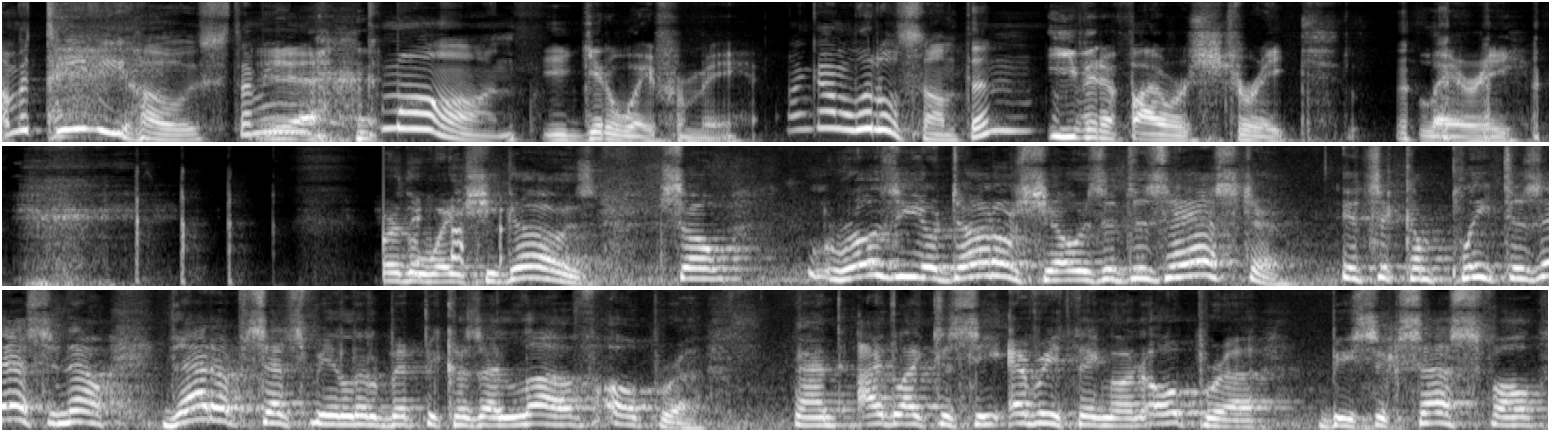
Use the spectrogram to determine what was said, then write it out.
I'm a TV host. I mean, Yeah. come on. You get away from me. I got a little something. Even if I were straight, Larry. or the way she goes. So Rosie O'Donnell's show is a disaster. It's a complete disaster. Now, that upsets me a little bit because I love Oprah. And I'd like to see everything on Oprah be successful.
